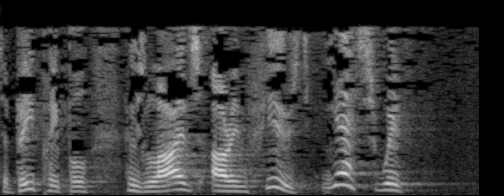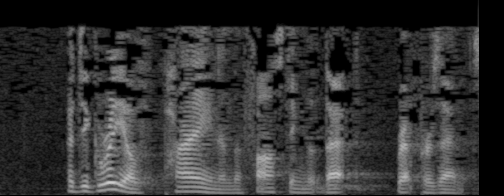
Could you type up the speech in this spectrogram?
to be people whose lives are infused, yes, with a degree of pain and the fasting that that represents,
